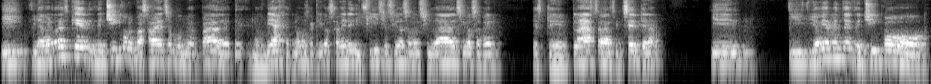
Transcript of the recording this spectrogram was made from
Y, la verdad es que desde chico me pasaba eso con mi papá en los viajes, ¿no? O sea, que ibas a ver edificios, ibas a ver ciudades, ibas a ver este, plazas, etcétera. Y, y, y obviamente desde chico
